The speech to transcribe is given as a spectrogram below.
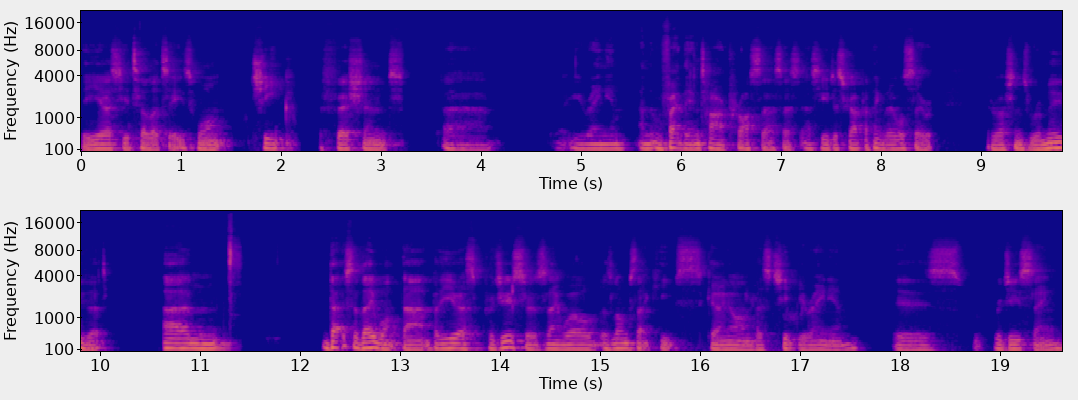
The us utilities want cheap efficient uh, uranium, and in fact, the entire process, as, as you described, I think they also the Russians remove it. Um, that, so they want that, but the U.S. producers are saying, well, as long as that keeps going on, this cheap uranium is reducing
